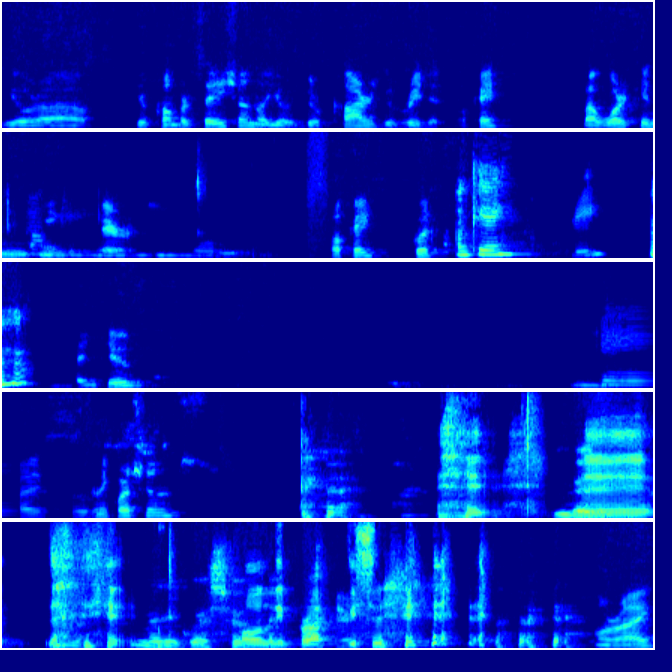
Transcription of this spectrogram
your uh, your conversation or your, your card, you read it. Okay. But working in pairs. Okay. Good. Okay. Mhm. Thank you. Guys, any questions? Many, Eh, many questions. only practice. All right.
